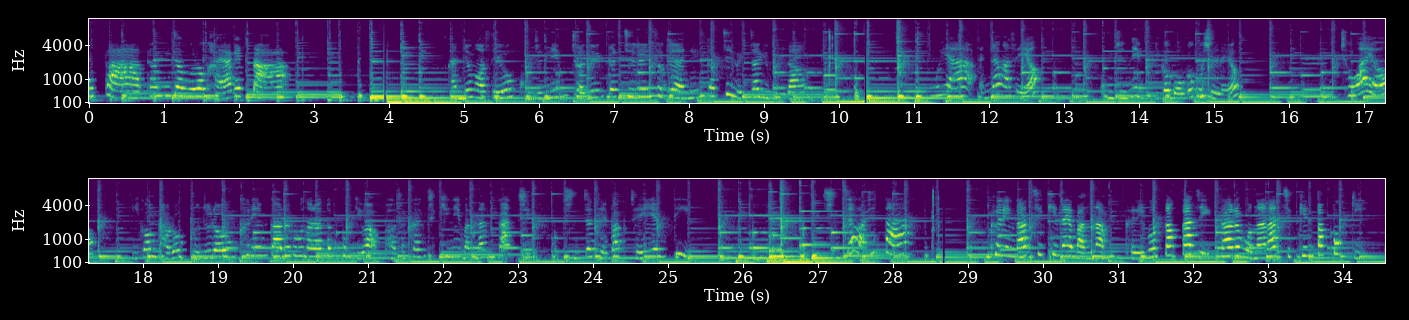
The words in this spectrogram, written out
배고파. 편의점으로 가야겠다. 안녕하세요, 공주님. 저는 까치를 소개하는 까치 맥작입니다. 뭐야, 안녕하세요. 공주님, 이거 먹어보실래요? 좋아요. 이건 바로 부드러운 크림 까르보나라 떡볶이와 바삭한 치킨이 만난 까치. 진짜 대박 JMT. 치킨의 만남, 그리고 떡까지 까르보나라 치킨 떡볶이.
